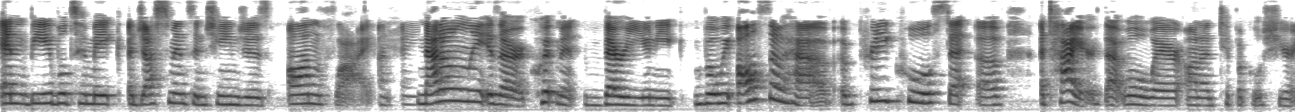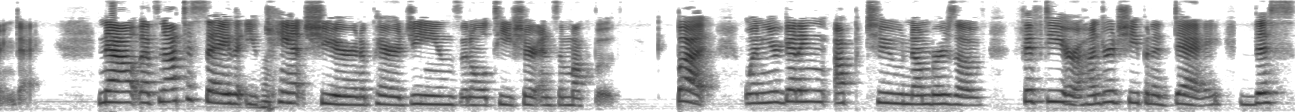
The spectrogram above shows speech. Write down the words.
and be able to make adjustments and changes on the fly. Not only is our equipment very unique, but we also have a pretty cool set of attire that we'll wear on a typical shearing day. Now, that's not to say that you mm-hmm. can't shear in a pair of jeans, an old t shirt, and some muck boots. But when you're getting up to numbers of 50 or 100 sheep in a day, this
